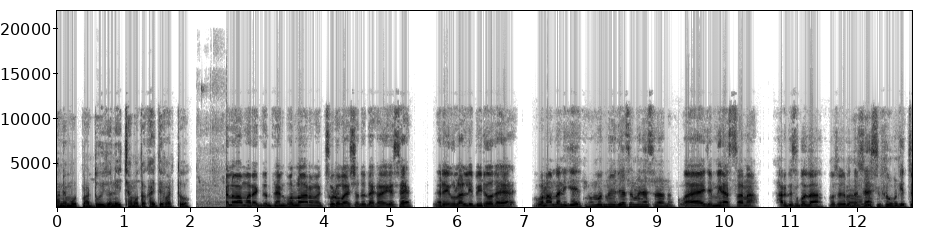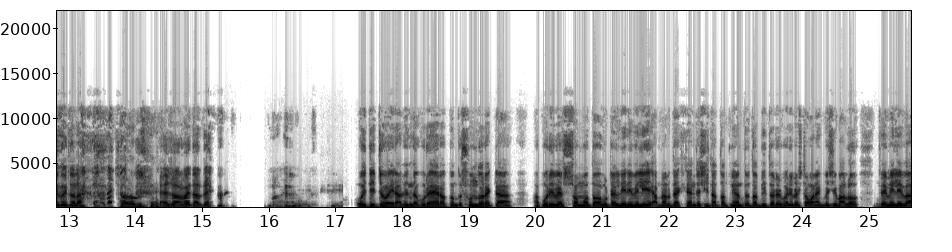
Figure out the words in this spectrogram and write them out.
মানে মোটমাট দুইজনে ইচ্ছা মতো খাইতে পারতো। আমার একজন ফ্যান বলল আর আমার ছোট ভাইয়ের সাথে দেখা হয়ে গেছে। রেগুলারলি ভিডিও দেয়। ওর নাম জানি কি? মোহাম্মদ মেহেদি হাসান মিনাস রানা। ভাই যে মিনাস রানা। আর কিছু কইবা? বছরের উদ্দেশ্যে কিচ্ছু কইতো না। সরব। জরবাই তাতে ঐতিহ্যবাহী রাজেন্দ্রপুরের অত্যন্ত সুন্দর একটা পরিবেশ সম্মত হোটেল নিরিবিলি, আপনারা দেখছেন যে শীতাতপ নিয়ন্ত্রিত, ভিতরের পরিবেশটা অনেক বেশি ভালো। ফ্যামিলি বা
